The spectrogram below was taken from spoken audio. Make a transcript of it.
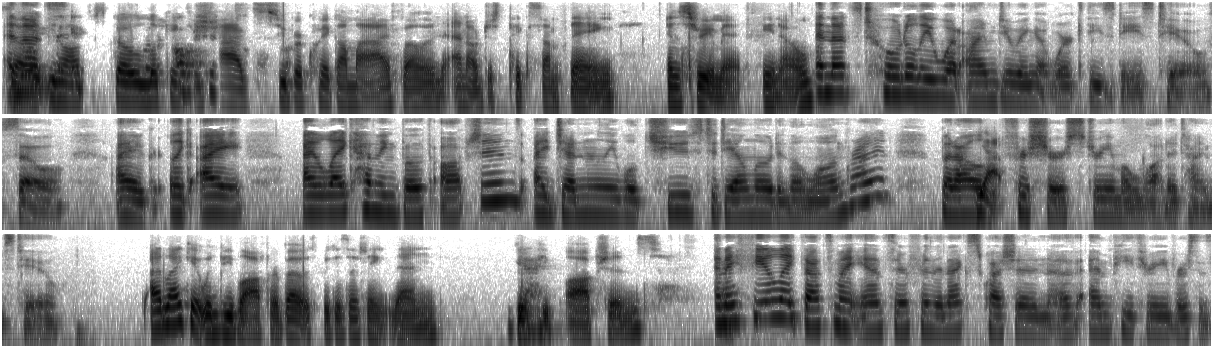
So, And that's- you know, I'll just go Good looking for option. tags super quick on my iPhone and I'll just pick something and stream it, you know? and that's totally what I'm doing at work these days too. So I agree. Like I, I like having both options. I generally will choose to download in the long run, but I'll Yeah. for sure stream a lot of times too. I like it when people offer both because I think then you give Yeah. people options. And I feel like that's my answer for the next question of MP3 versus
